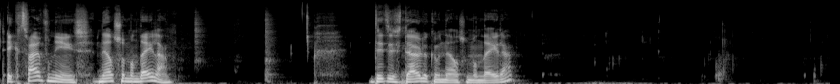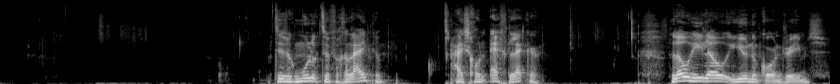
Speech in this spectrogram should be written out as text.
Ik twijfel niet eens. Nelson Mandela. Dit is duidelijk een Nelson Mandela. Het is ook moeilijk te vergelijken. Hij is gewoon echt lekker. Low Hilo Unicorn Dreams.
